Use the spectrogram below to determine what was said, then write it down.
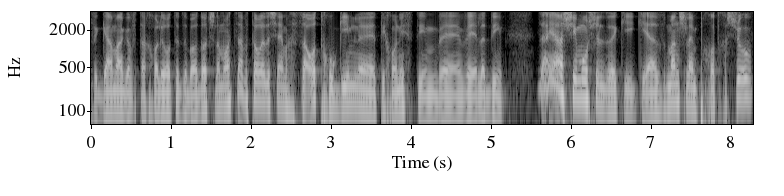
וגם אגב, אתה יכול לראות את זה בהודות של המועצה, בתור איזה שהם הסעות חוגים לתיכוניסטים ו- וילדים. זה היה השימוש של זה, כי, כי הזמן שלהם פחות חשוב,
